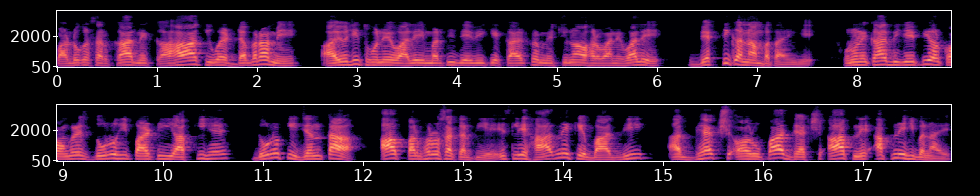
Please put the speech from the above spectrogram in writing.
पांडोखर सरकार ने कहा कि वह डबरा में आयोजित होने वाले इमरती देवी के कार्यक्रम में चुनाव हरवाने वाले व्यक्ति का नाम बताएँगे। उन्होंने कहा बीजेपी और कांग्रेस दोनों ही पार्टी आपकी है दोनों की जनता आप पर भरोसा करती है। इसलिए हारने के बाद भी अध्यक्ष और उपाध्यक्ष आपने अपने ही बनाए।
